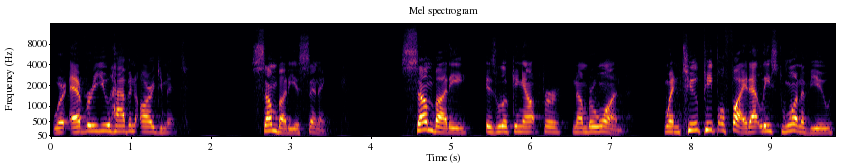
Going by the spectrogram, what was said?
wherever you have an argument, somebody is sinning. Somebody is looking out for number one. When two people fight, at least one of you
